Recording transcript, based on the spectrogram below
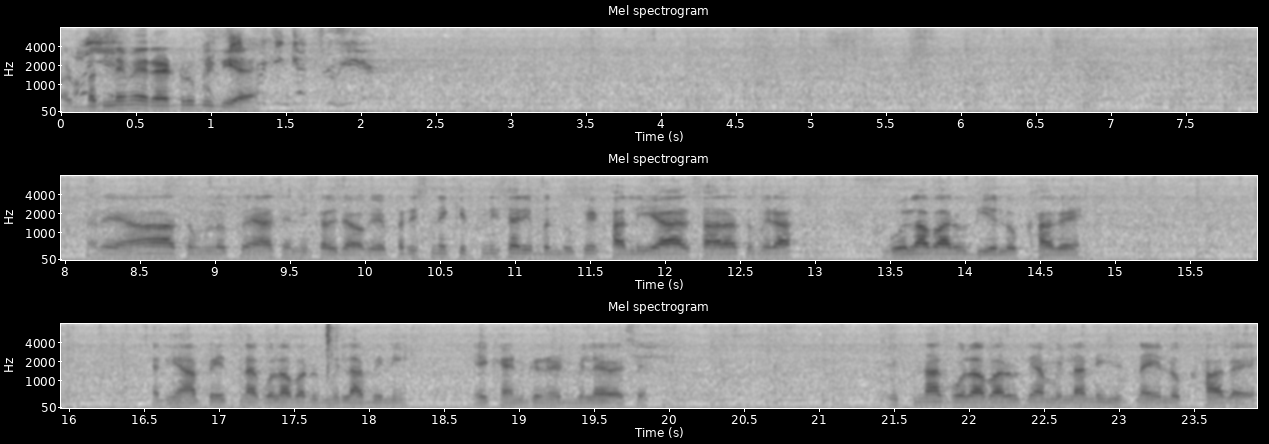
और बदले में रेड रूबी दिया है. अरे हाँ तुम लोग तो यहाँ से निकल जाओगे, पर इसने कितनी सारी बंदूकें खा ली यार। सारा तो मेरा गोला बारूद ये लोग खा गए। और यहाँ पे इतना गोला बारूद मिला भी नहीं। एक हैंड ग्रेनेड मिला है वैसे। इतना गोला बारूद यहाँ मिला नहीं जितना ये लोग खा गए।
